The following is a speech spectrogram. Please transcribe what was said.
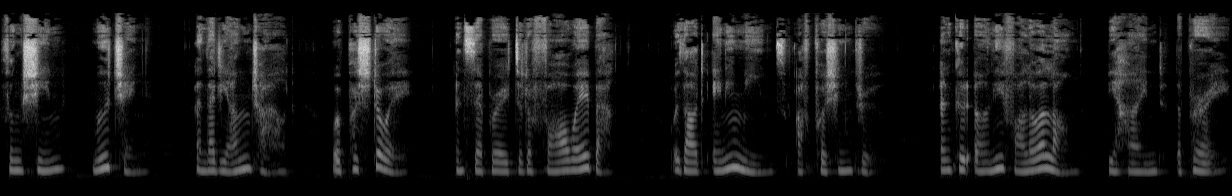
Feng Xin, Mu Muqing, and that young child were pushed away and separated a far way back without any means of pushing through, and could only follow along behind the parade.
